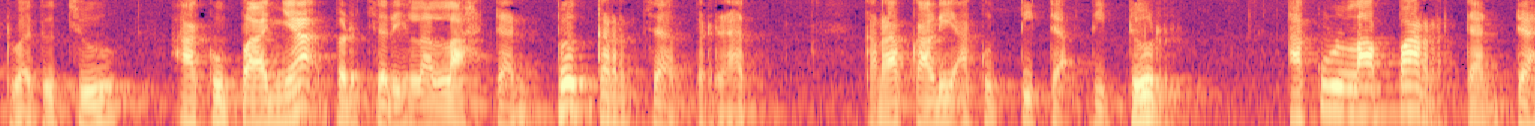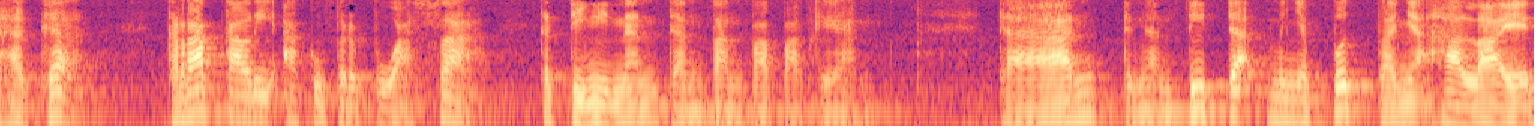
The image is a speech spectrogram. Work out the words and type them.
27, Aku banyak berjerih lelah dan bekerja berat. Kerap kali aku tidak tidur. Aku lapar dan dahaga Kerap kali aku berpuasa, kedinginan dan tanpa pakaian. Dan dengan tidak menyebut banyak hal lain,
